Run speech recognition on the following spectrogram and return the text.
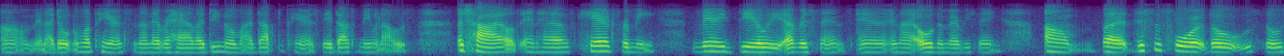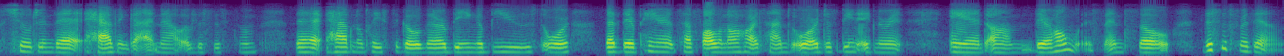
um, and I don't know my parents, and I never have. I do know my adopted parents. They adopted me when I was a child and have cared for me very dearly ever since, and, and I owe them everything. Um, but this is for those those children that haven't gotten out of the system, that have no place to go, that are being abused, or that their parents have fallen on hard times, or are just being ignorant and um they're homeless and so this is for them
